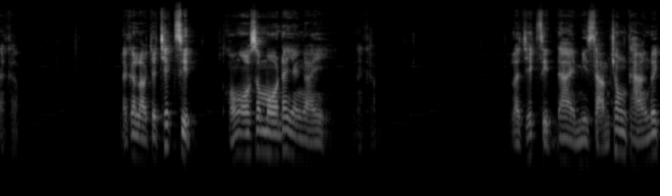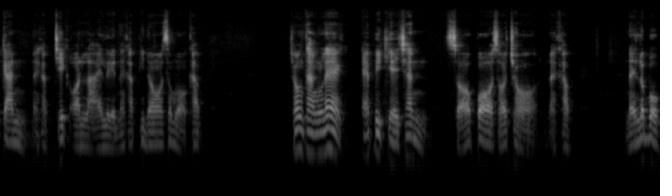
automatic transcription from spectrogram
นะครับ แล้วก็เราจะเช็คสิทธิ์ของอสมได้ยังไงนะครับ เราเช็คสิทธิ์ได้มี 3 ช่องทางด้วยกันนะครับ เช็คออนไลน์เลยนะครับ พี่น้องอสมครับ ช่องทางแรกแอปพลิเคชันสปสชนะครับ ในระบบ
